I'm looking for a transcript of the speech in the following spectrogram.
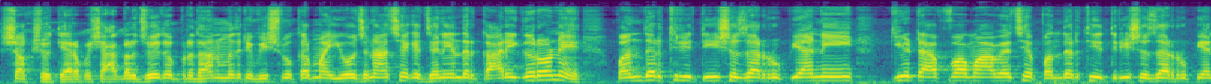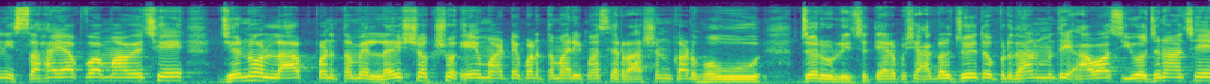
શકશો. ત્યાર પછી આગળ જોઈએ તો પ્રધાનમંત્રી વિશ્વકર્મા યોજના છે કે જેની અંદર કારીગરોને પંદરથી ત્રીસ હજાર રૂપિયાની કીટ કીટ આપવામાં આવે છે, પંદરથી ત્રીસ હજાર રૂપિયાની સહાય આપવામાં આવે છે. જેનો લાભ પણ તમે લઈ શકશો, એ માટે પણ તમારી પાસે રાશન કાર્ડ હોવું જરૂરી છે. ત્યાર પછી આગળ જોઈએ તો પ્રધાનમંત્રી આવાસ યોજના છે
